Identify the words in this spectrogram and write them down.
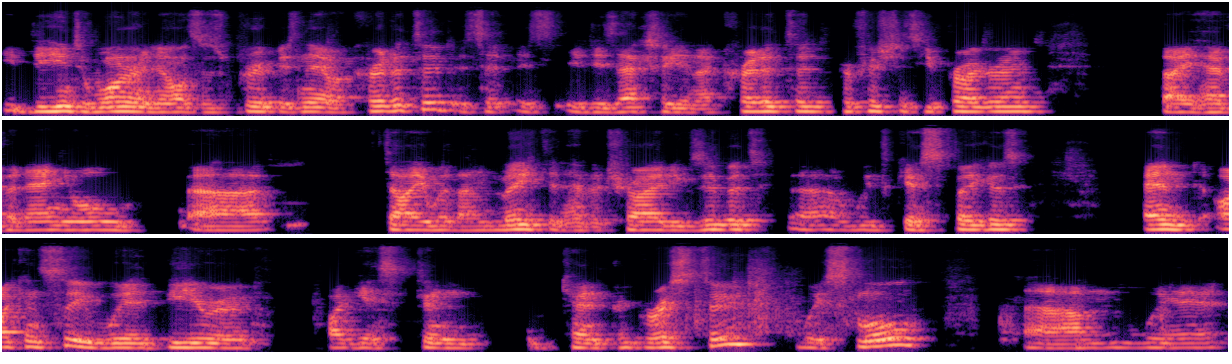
the Interwinery Analysis Group is now accredited. It's, a, it's it is actually an accredited proficiency program. They have an annual uh, day where they meet and have a trade exhibit uh, with guest speakers. And I can see where BIRA, I guess, can can progress to. We're small. Um, where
